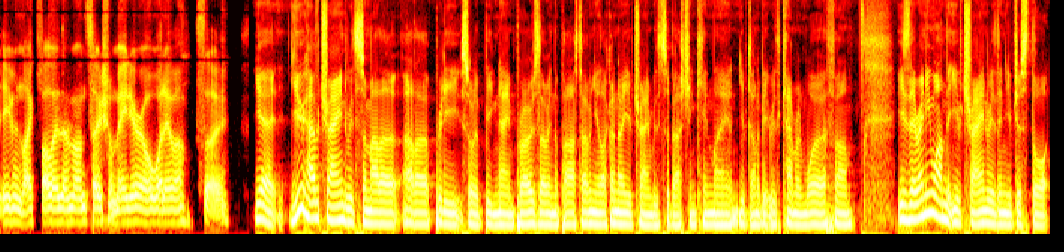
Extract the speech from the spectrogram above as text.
even like follow them on social media or whatever. So yeah, you have trained with some other other pretty sort of big name pros though in the past, haven't you? Like I know you've trained with Sebastian Kienle and you've done a bit with Cameron Wurf. Um, is there anyone that you've trained with and you've just thought,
